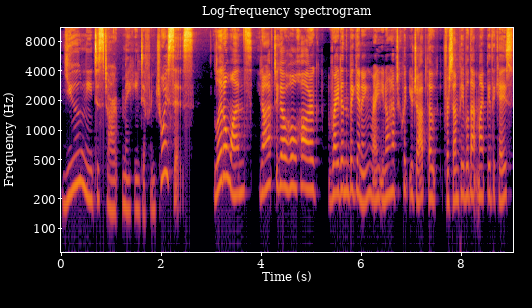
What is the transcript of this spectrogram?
you need to start making different choices. Little ones, you don't have to go whole hog right in the beginning, right? You don't have to quit your job, though for some people that might be the case.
